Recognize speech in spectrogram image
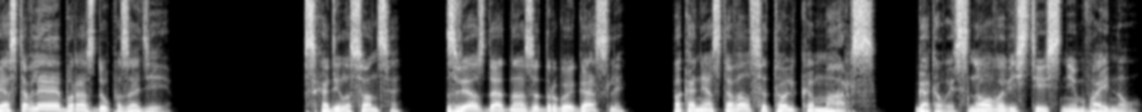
и оставляя борозду позади. Сходило солнце, звезды одна за другой гасли, пока не оставался только Марс, готовый снова вести с ним войну.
